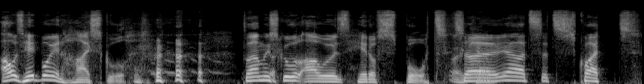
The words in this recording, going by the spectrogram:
I was head boy in high school. primary school, I was head of sport. So yeah, it's it's quite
